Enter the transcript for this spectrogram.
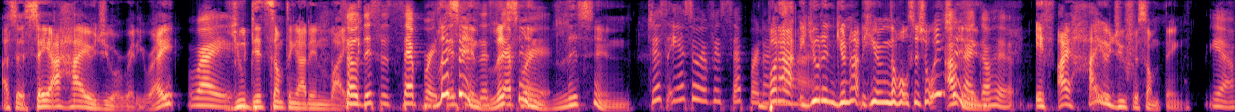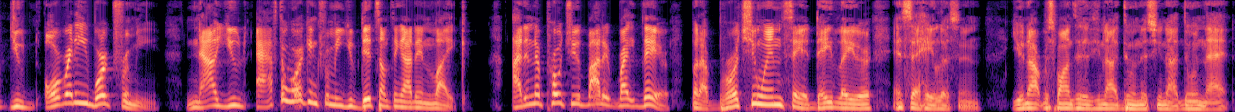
I said, say I hired you already, right? right. You did something I didn't like. so this is separate. listen, this is a listen, separate. listen. Just answer if it's separate. Or But I, you didn't. You're not hearing the whole situation. Okay, go ahead. If I hired you for something, Yeah. you already worked for me. Now you, after working for me, you did something I didn't like. I didn't approach you about it right there, but I brought you in, say a day later, and say, "Hey, listen, you're not responding to this. You're not doing this. You're not doing that."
